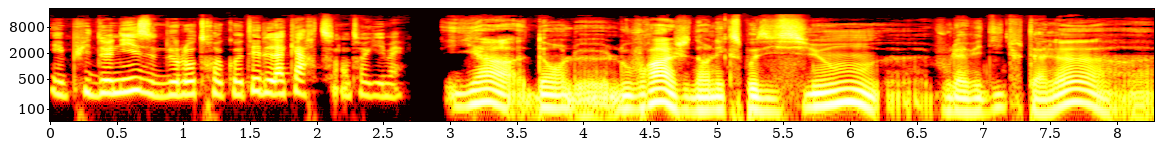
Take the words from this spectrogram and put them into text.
et puis Denise de l'autre côté de la carte entre guillemets. Il y a dans l'ouvrage, dans l'exposition, vous l'avez dit tout à l'heure,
